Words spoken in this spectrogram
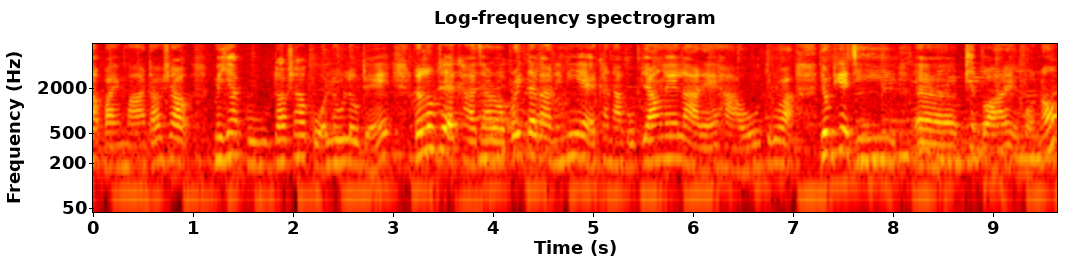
နောက်ပိုင်းမှာတောက်လျှောက်မရက်ဘူးတောက်လျှောက်ကိုအလုပ်လုပ်တယ်လုပ်လုပ်တဲ့အခါကျတော့ပြိတ္တကနင်းနေရဲ့အခန္ဓာကိုပြောင်းလဲလာတဲ့ဟာကိုသူတို့ကရုပ်တရက်ကြီးအဲဖြစ်သွားတယ်ပေါ့နော်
